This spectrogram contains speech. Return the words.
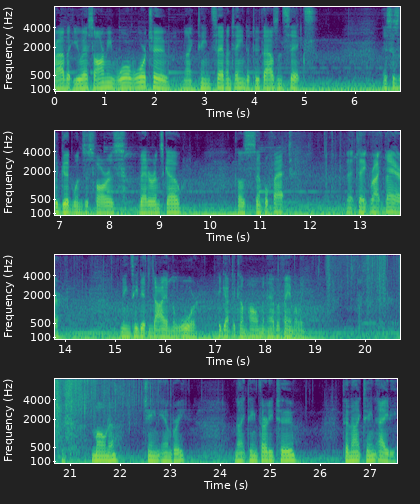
Private U.S. Army, World War II, 1917 to 2006. This is the good ones as far as veterans go. Because simple fact, that date right there means he didn't die in the war. He got to come home and have a family. Mona Jean Embry, 1932 to 1980,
